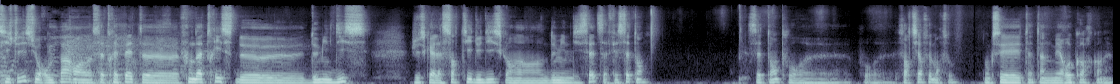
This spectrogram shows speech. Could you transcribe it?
Si je te dis, si on repart en cette répète euh, fondatrice de 2010 jusqu'à la sortie du disque en 2017, ça fait 7 ans. 7 ans pour, euh, pour euh, sortir ce morceau. Donc c'est un de mes records quand même.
